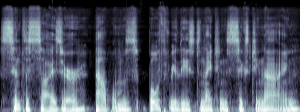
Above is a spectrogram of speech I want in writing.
synthesizer albums, both released in 1969,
